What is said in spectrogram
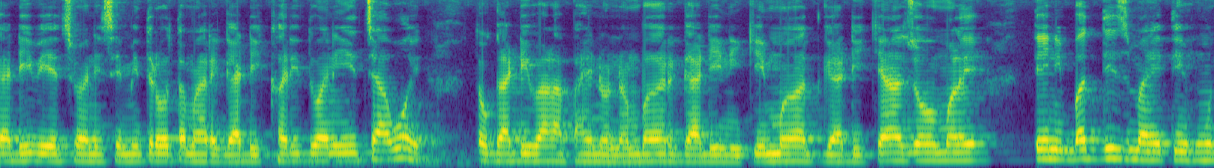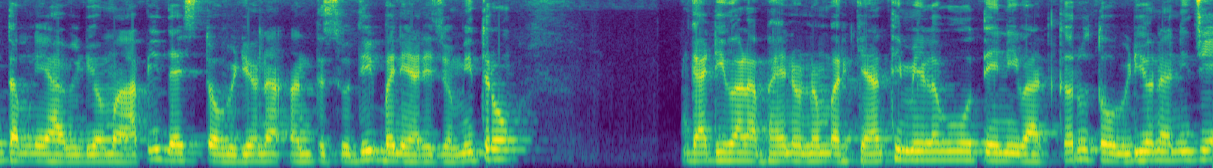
ગાડી વેચવાની છે. મિત્રો, તમારે ગાડી ખરીદવાની ઈચ્છા હોય તો ગાડીવાળા ભાઈનો નંબર, ગાડીની કિંમત, ગાડી ક્યાં જોવા મળે તેની બધી જ માહિતી હું તમને આ વિડીયોમાં આપી દઈશ. તો વિડીયોના અંત સુધી બન્યા રહેજો. મિત્રો ગાડીવાળા ભાઈનો નંબર ક્યાંથી મેળવવો તેની વાત કરું તો વિડીયોના નીચે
